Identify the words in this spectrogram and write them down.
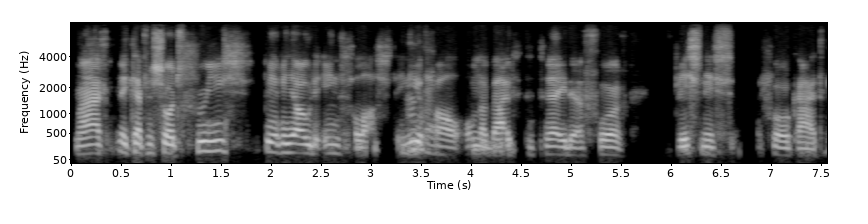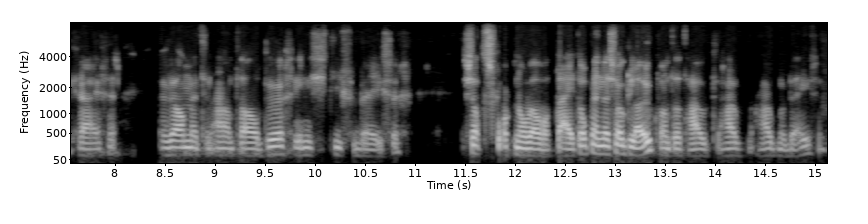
Maar ik heb een soort freeze-periode ingelast. In ieder geval om naar buiten te treden voor business voor elkaar te krijgen. En wel met een aantal burgerinitiatieven bezig. Dus dat slokt nog wel wat tijd op. En dat is ook leuk, want dat houdt, houdt, houdt me bezig.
